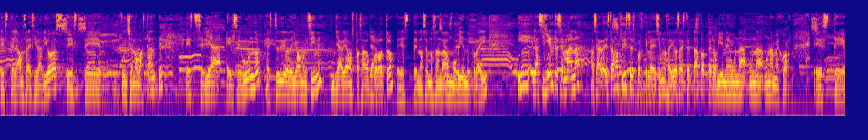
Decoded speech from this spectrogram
Este, le vamos a decir adiós. Este, funcionó bastante. Este sería el segundo estudio de Yo Amo el Cine. Ya habíamos pasado Ya. por otro. Este, nos hemos andado moviendo por ahí. Y la siguiente semana, o sea, estamos tristes porque le decimos adiós a esta etapa, pero viene una, una, una mejor. Este,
